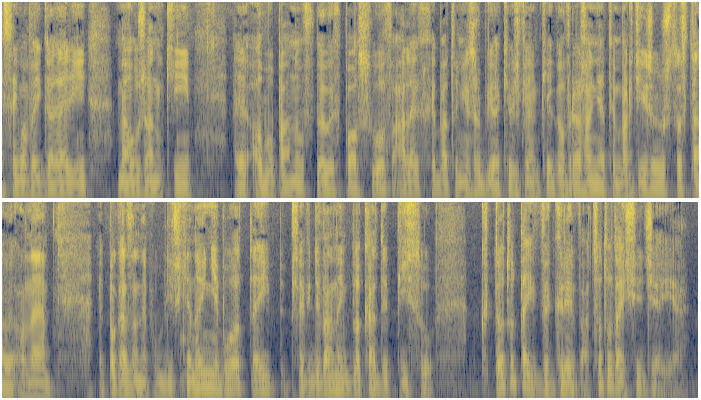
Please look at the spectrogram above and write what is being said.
Sejmowej Galerii małżonki e, obu panów byłych posłów, ale chyba to nie zrobiło jakiegoś wielkiego wrażenia, tym bardziej, że już zostały one pokazane publicznie. No i nie było tej przewidywanej blokady PiSu. Kto tutaj wygrywa? Co tutaj się dzieje?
